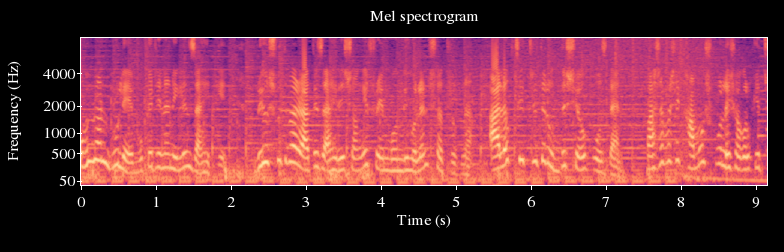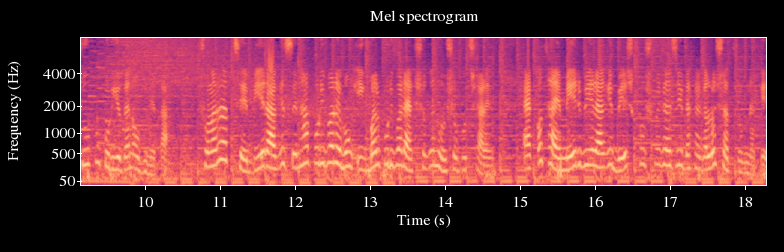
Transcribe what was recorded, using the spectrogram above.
অভিমান ভুলে বুকে টেনে নিলেন জাহিরকে বৃহস্পতিবার রাতে জাহিরের সঙ্গে ফ্রেমবন্দি হলেন শত্রুঘ্না। আলোকচিত্রিতের উদ্দেশ্যেও পোজ দেন। পাশাপাশি খামোশ বলে সকলকে চুপও করিয়ে দেন অভিনেতা। শোনা যাচ্ছে, বিয়ের আগে সিনহা পরিবার এবং ইকবাল পরিবার একসঙ্গে নৈশভোজ সারেন। এক কথায়, মেয়ের বিয়ের আগে বেশ খোশমেজাজি দেখা গেল শত্রুঘ্নাকে।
